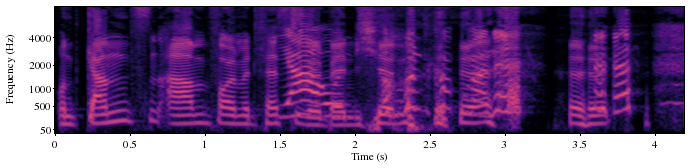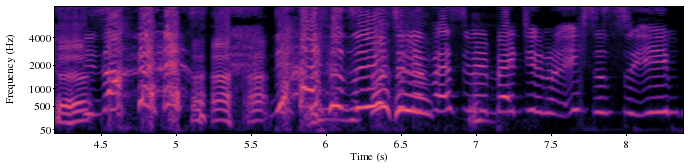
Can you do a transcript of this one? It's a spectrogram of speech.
und ganzen Arm voll mit ja, und, Festivalbändchen. und guck mal, ne? Die Sache ist, der hatte so viele Festivalbändchen und ich so zu ihm.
